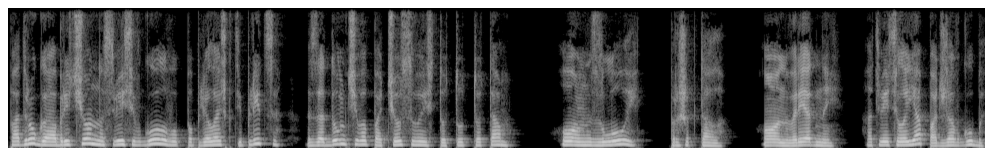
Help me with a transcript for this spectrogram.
Подруга, обреченно свесив голову, поплелась к теплице – задумчиво почесываясь то тут, то там. «Он злой», – прошептала. «Он вредный», – ответила я, поджав губы.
